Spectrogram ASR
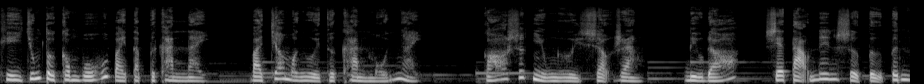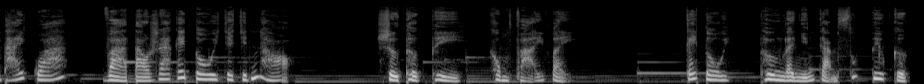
Khi chúng tôi công bố bài tập thực hành này và cho mọi người thực hành mỗi ngày. Có rất nhiều người sợ rằng điều đó sẽ tạo nên sự tự tin thái quá và tạo ra cái tôi cho chính họ. Sự thực thì không phải vậy. Cái tôi thường là những cảm xúc tiêu cực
